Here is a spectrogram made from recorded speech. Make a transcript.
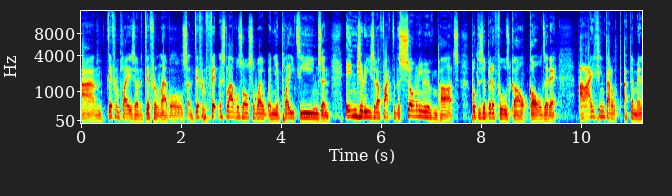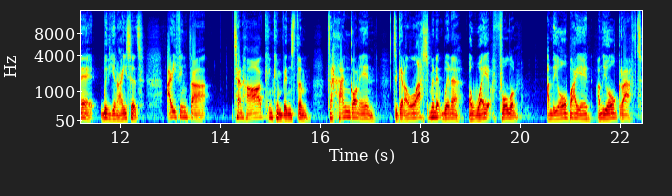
and different players are at different levels and different fitness levels also when you play teams and injuries are a factor. There's so many moving parts, but there's a bit of fool's gold, gold in it. And I think that'll at the minute with United, I think that Ten Hag can convince them to hang on in to get a last minute winner away at Fulham and they all buy in and they all graft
